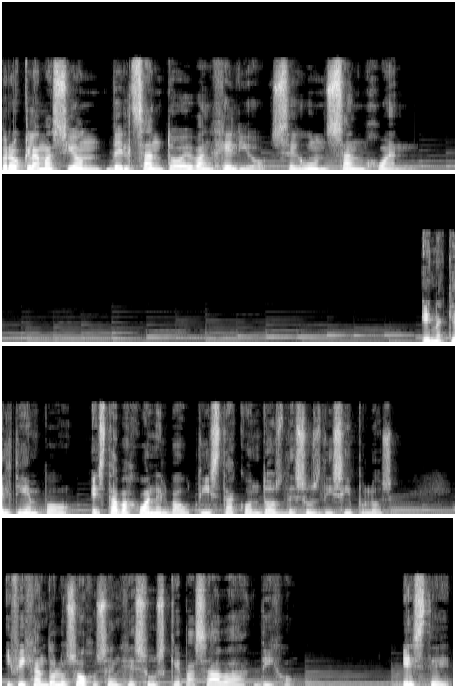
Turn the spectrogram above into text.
Proclamación del Santo Evangelio según San Juan. En aquel tiempo estaba Juan el Bautista con dos de sus discípulos, y fijando los ojos en Jesús que pasaba, dijo, Este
